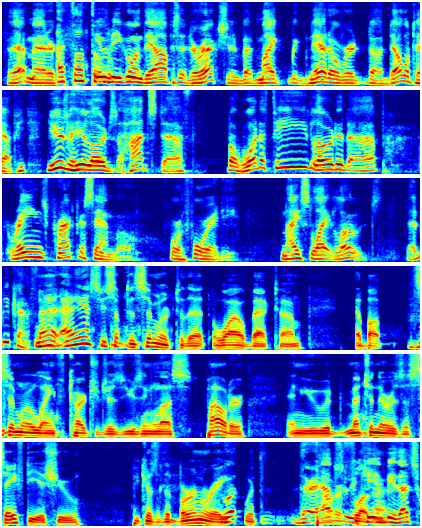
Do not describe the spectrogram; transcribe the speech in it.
for that matter, I thought it would be going the opposite direction. But Mike McNett over at uh, Double Tap, he, usually he loads the hot stuff. But what if he loaded up range practice ammo for 480? Nice light loads. That'd be kind of Now, fun. I I asked you something similar to that a while back, Tom, about Mm-hmm. similar length cartridges using less powder, and you would mention there was a safety issue because of the burn rate Well, with there absolutely can be. That's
